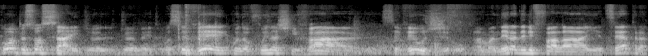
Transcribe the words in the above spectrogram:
Como a pessoa sai de, de um evento? Você vê, quando eu fui na Shiva, você vê o a maneira dele falar e etc.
